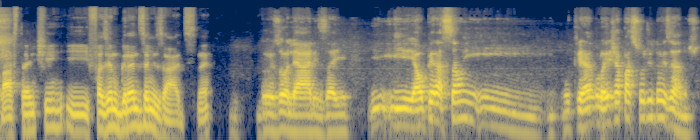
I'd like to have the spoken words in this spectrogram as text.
bastante e fazendo grandes amizades, né? Dois olhares aí. E, e a operação em, em, no Triângulo aí já passou de dois anos.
